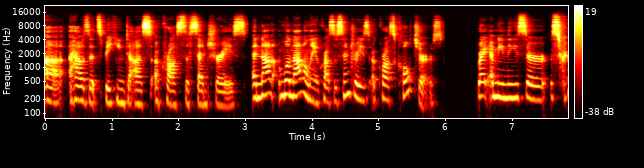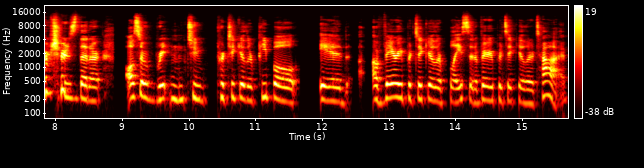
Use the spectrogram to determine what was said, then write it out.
uh, how is it speaking to us across the centuries? And not well not only across the centuries across cultures right? I mean these are scriptures that are also written to particular people in a very particular place at a very particular time.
